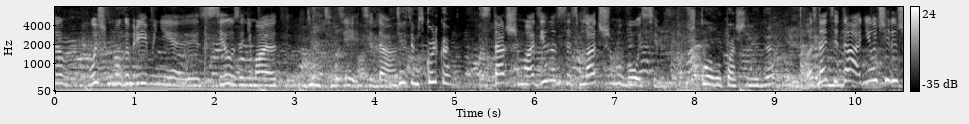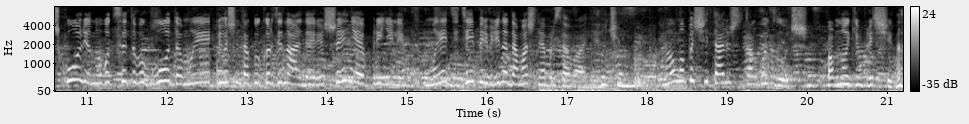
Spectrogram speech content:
Конечно, очень много времени и сил занимают дети. дети да. Детям сколько? Старшему 11, младшему 8. В школу пошли, да? Знаете, да, они учились в школе, но вот с этого года мы очень такое кардинальное решение приняли. Мы детей перевели на домашнее образование. Почему? Ну, мы посчитали, что так будет лучше. По многим причинам.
